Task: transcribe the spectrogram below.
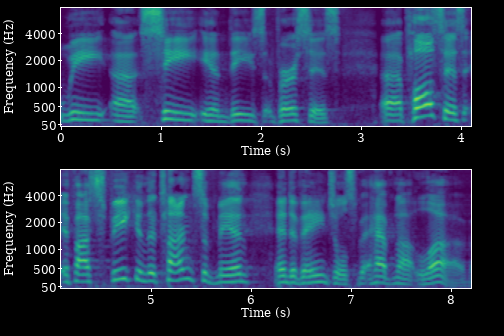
we uh, see in these verses. Uh, Paul says, If I speak in the tongues of men and of angels, but have not love,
